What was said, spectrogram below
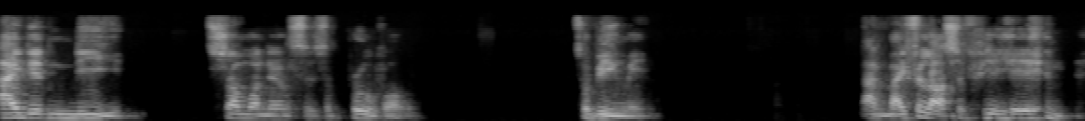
I didn't need someone else's approval to being me. And my philosophy in,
